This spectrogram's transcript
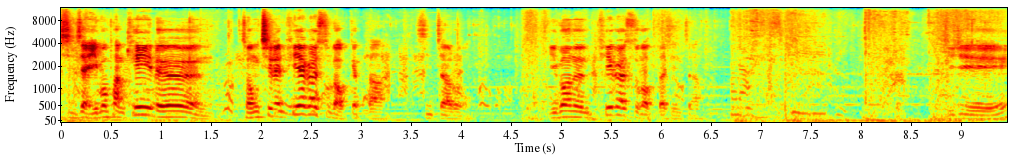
진짜 이번 판 케일은 정치를 피해갈 수가 없겠다. 진짜로. 이거는 피해갈 수가 없다 진짜. GG.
